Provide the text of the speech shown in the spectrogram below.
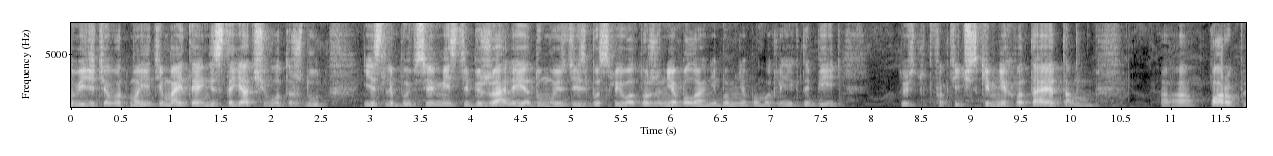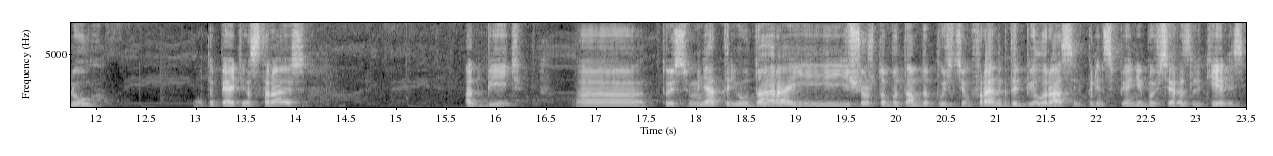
Ну, видите, вот мои тиммейты, они стоят, чего-то ждут. Если бы все вместе бежали, я думаю, здесь бы слива тоже не было, они бы мне помогли их добить. То есть тут фактически мне хватает там а, пару плюх. Вот опять я стараюсь отбить. А, то есть у меня три удара и еще чтобы там, допустим, Фрэнк добил раз, и в принципе они бы все разлетелись.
